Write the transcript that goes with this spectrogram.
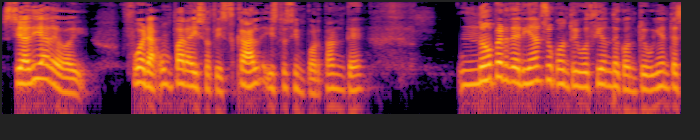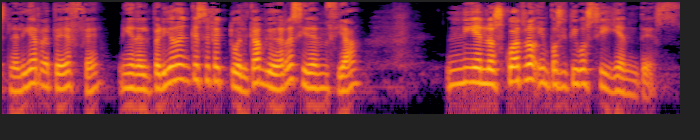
si a día de hoy fuera un paraíso fiscal, y esto es importante, no perderían su contribución de contribuyentes en el IRPF, ni en el periodo en que se efectúe el cambio de residencia, ni en los cuatro impositivos siguientes.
